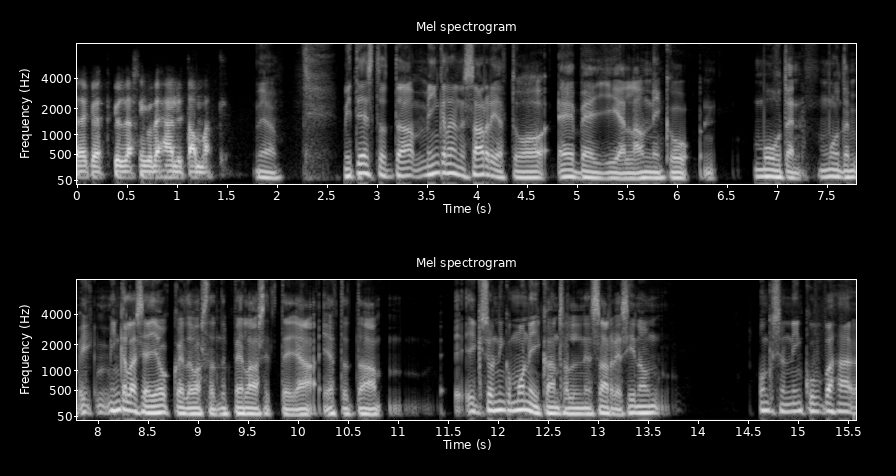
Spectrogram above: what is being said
että, että kyllä tässä niin kuin tehdään nyt ammatti. Yeah. Mites tota, minkälainen sarja tuo EBJL on niin kuin muuten, muuten, minkälaisia joukkoja vastaan te pelasitte ja, ja tota, eikö se ole niin kuin monikansallinen sarja? Siinä on, onko se niin kuin vähän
